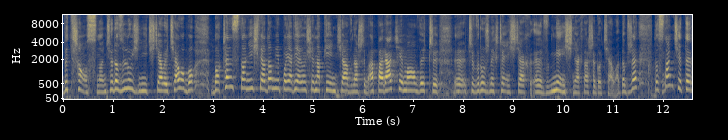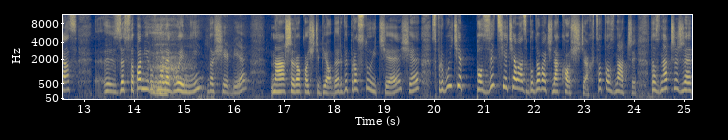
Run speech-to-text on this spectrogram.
wytrząsnąć, rozluźnić całe ciało, bo, bo często nieświadomie pojawiają się napięcia w naszym aparacie mowy, czy, e, czy w różnych częściach, e, w mięśniach naszego ciała. Dobrze? To stańcie teraz e, ze stopami równoległymi do siebie na szerokość bioder, wyprostujcie się, spróbujcie pozycję ciała zbudować na kościach. Co to znaczy? To znaczy, że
